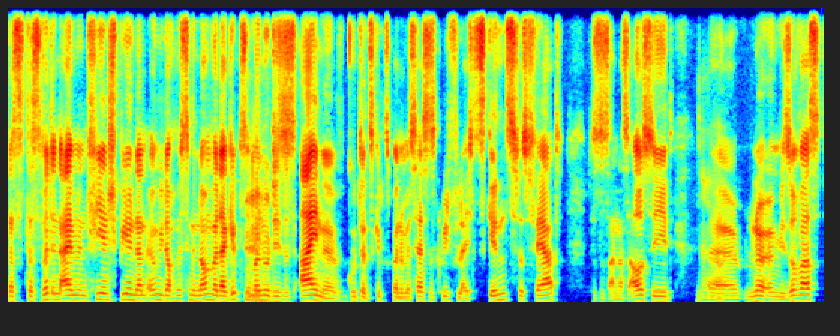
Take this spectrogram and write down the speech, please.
das, das wird in einem in vielen Spielen dann irgendwie doch ein bisschen genommen, weil da gibt es immer nur dieses eine. Gut, jetzt gibt es bei einem Assassin's Creed vielleicht Skins fürs Pferd, dass es anders aussieht, Ja. äh, ne, irgendwie sowas.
